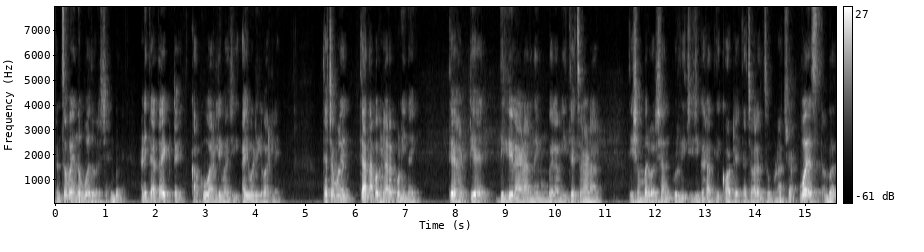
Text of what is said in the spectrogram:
त्यांचं वय नव्वद वर्ष आहे. आणि ते आता एकटे आहेत. काकू वारली माझी आई वडील वारले. त्याच्यामुळे त्यांना बघणारं कोणी नाही. ते हट्टी आहेत. दिल्लीला येणार नाही मुंबईला मी इथेच राहणार. ती शंभर वर्षांपूर्वीची जी घरातली कॉट आहे त्याच्यावरच झोपणार. वय असतं. बर.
